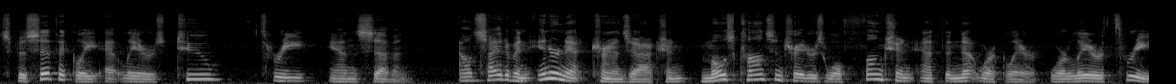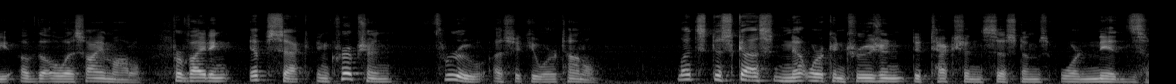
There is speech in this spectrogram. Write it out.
specifically at layers 2, 3, and 7. Outside of an internet transaction, most concentrators will function at the network layer, or layer 3 of the OSI model, providing IPsec encryption through a secure tunnel. Let's discuss network intrusion detection systems, or NIDS.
